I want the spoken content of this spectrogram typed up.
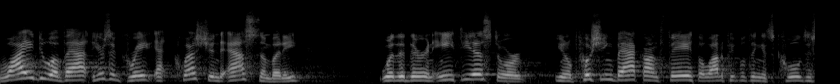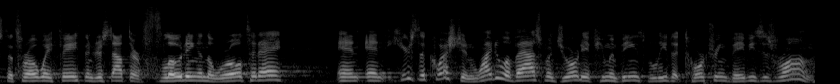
Why do a va- here's a great question to ask somebody, whether they're an atheist or you know pushing back on faith. A lot of people think it's cool just to throw away faith and just out there floating in the world today. And, and here's the question why do a vast majority of human beings believe that torturing babies is wrong?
